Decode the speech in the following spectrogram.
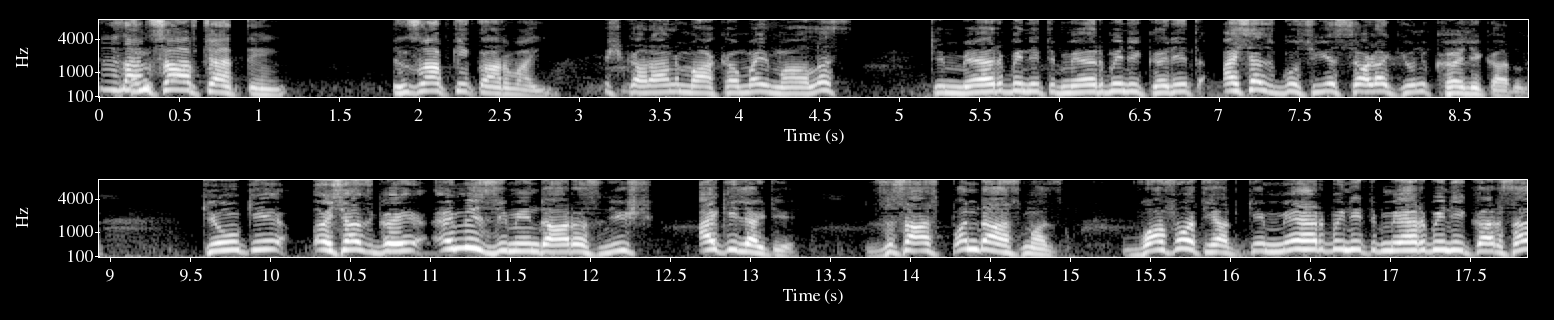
انصاف چاہتے ہیں، انصاف کی کاروائی۔ کران محکمہ مالس کہ مہربانی تو مہربانی کرت اس گوس یہ سڑک یون خالی کرن کیونکہ اس گئی امس زمیندارس نش اکہ لٹہ زاس پندہس مز وفت ہتھ کہ مہربانی تو مہربانی کر سا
